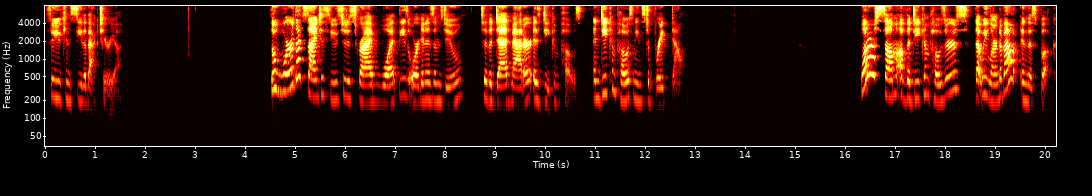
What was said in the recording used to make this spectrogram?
so you can see the bacteria. The word that scientists use to describe what these organisms do to the dead matter is decompose. And decompose means to break down. What are some of the decomposers that we learned about in this book?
